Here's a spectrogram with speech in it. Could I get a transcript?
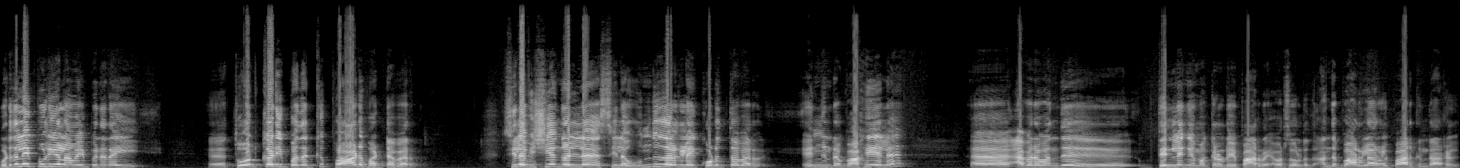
விடுதலை புலிகள் அமைப்பினரை தோற்கடிப்பதற்கு பாடுபட்டவர் சில விஷயங்களில் சில உந்துதல்களை கொடுத்தவர் என்கின்ற வகையில் அவரை வந்து தென்னிலங்கை மக்களுடைய பார்வை அவர் சொல்கிறது அந்த பார்வையில் அவர்கள் பார்க்கின்றார்கள்.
